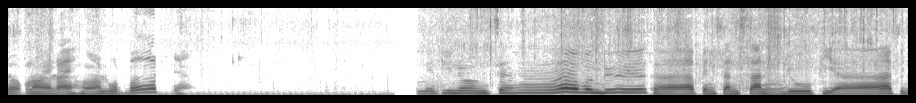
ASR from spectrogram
ดอกน้อยหลายหัวหลุดเบิดจ้ะแม่พี่น้องจ้าเบิ่งเด้อค่ะ เป็นสั้นๆอยู่เพียเป็น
